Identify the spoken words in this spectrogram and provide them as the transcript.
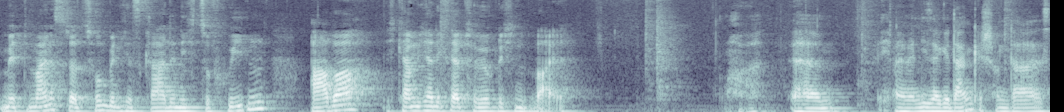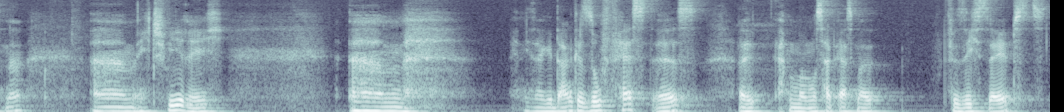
mit meiner Situation bin ich jetzt gerade nicht zufrieden, aber ich kann mich ja nicht selbst verwirklichen, weil? Ähm, ich meine, wenn dieser Gedanke schon da ist, ne, ähm, echt schwierig. Ähm, wenn dieser Gedanke so fest ist, also man muss halt erstmal für sich selbst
